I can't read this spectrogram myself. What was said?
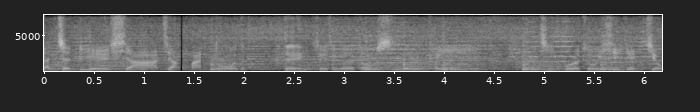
三振率也下降蛮多的，对，所以这个都是可以进一步的做一些研究。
